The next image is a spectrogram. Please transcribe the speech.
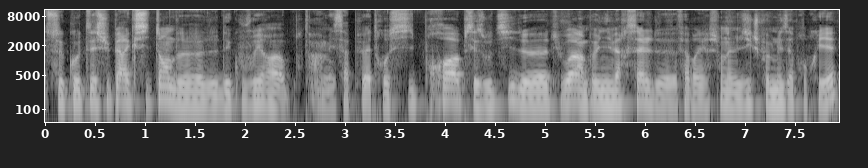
ce côté super excitant de, de découvrir, putain, mais ça peut être aussi propre, ces outils de, tu vois, un peu universels de fabrication de la musique, je peux me les approprier.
